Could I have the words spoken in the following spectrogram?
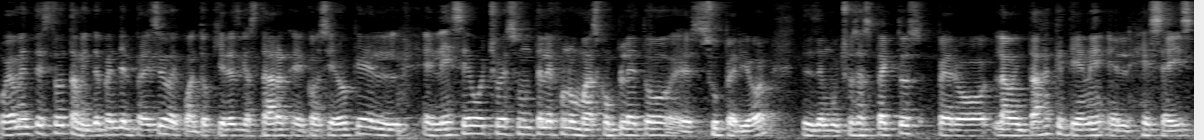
Obviamente esto también depende del precio, de cuánto quieres gastar. considero que el, el, S8 es un teléfono más completo, es superior desde muchos aspectos, pero la ventaja que tiene el G6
